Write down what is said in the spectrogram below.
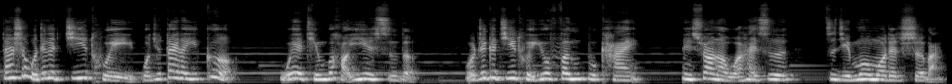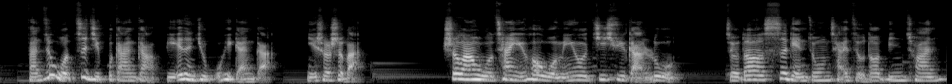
但是我这个鸡腿我就带了一个，我也挺不好意思的。我这个鸡腿又分不开，那算了，我还是自己默默的吃吧。反正我自己不尴尬，别人就不会尴尬，你说是吧？吃完午餐以后，我们又继续赶路，走到四点钟才走到冰川，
